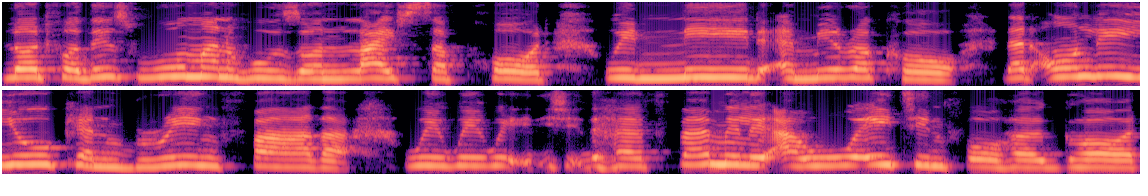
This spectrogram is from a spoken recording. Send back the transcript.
Lord, for this woman who's on life support, we need a miracle that only you can bring, Father. We, we, we, her family are waiting for her, God.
